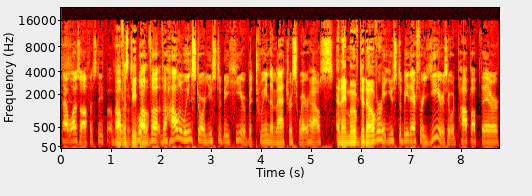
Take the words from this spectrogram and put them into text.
That was Office Depot. Office Depot. Well, the the Halloween store used to be here between the mattress warehouse. and they moved it over. It used to be there for years. It would pop up there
